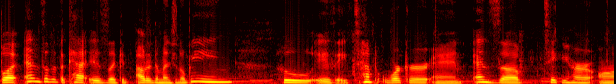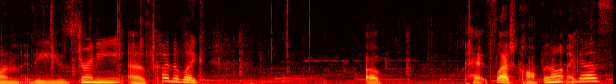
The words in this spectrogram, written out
but ends up that the cat is like an outer dimensional being who is a temp worker and ends up taking her on these journey as kind of like a pet slash confidant, I guess.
